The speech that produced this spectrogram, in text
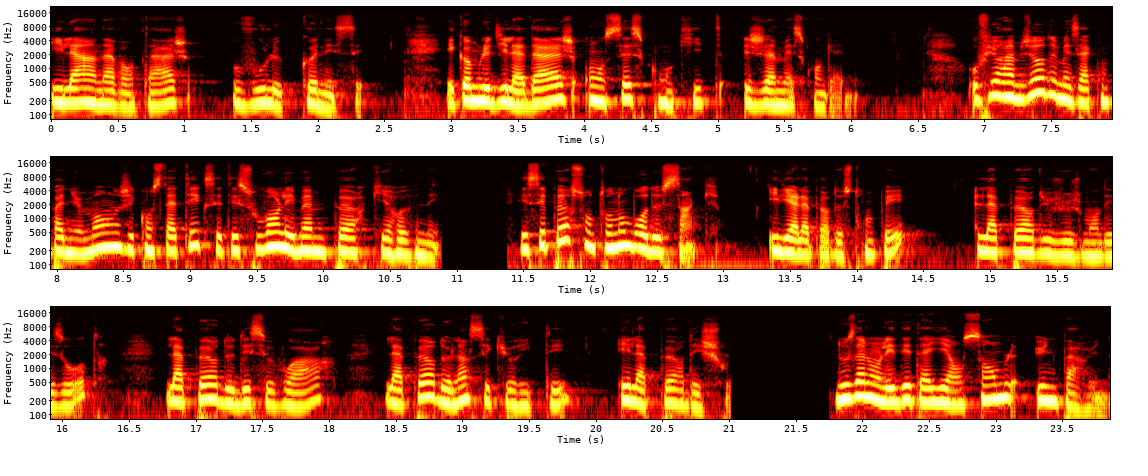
il a un avantage, vous le connaissez. Et comme le dit l'adage, on sait ce qu'on quitte, jamais ce qu'on gagne. Au fur et à mesure de mes accompagnements, j'ai constaté que c'était souvent les mêmes peurs qui revenaient. Et ces peurs sont au nombre de cinq. Il y a la peur de se tromper, la peur du jugement des autres, la peur de décevoir, la peur de l'insécurité et la peur d'échouer. Nous allons les détailler ensemble une par une.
